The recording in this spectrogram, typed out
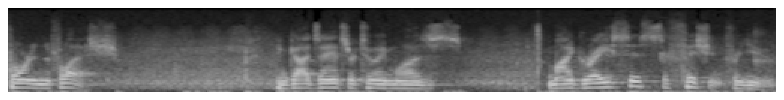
thorn in the flesh. And God's answer to him was, My grace is sufficient for you,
